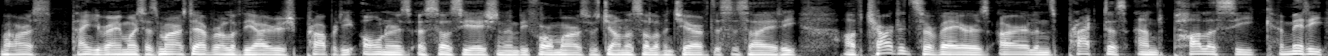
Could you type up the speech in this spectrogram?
Maurice, thank you very much. That's Maurice Deverell of the Irish Property Owners Association. And before Maurice was John O'Sullivan, Chair of the Society of Chartered Surveyors, Ireland's Practice and Policy Committee.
